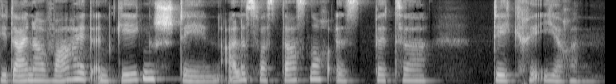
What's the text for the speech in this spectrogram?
die deiner Wahrheit entgegenstehen, alles, was das noch ist, bitte dekreieren.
